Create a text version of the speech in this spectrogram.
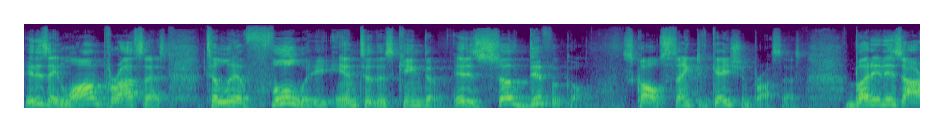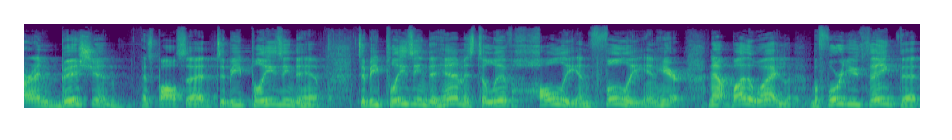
It is a long process to live fully into this kingdom. It is so difficult. It's called sanctification process. But it is our ambition, as Paul said, to be pleasing to him. To be pleasing to him is to live wholly and fully in here. Now, by the way, before you think that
